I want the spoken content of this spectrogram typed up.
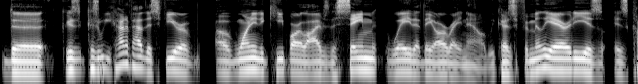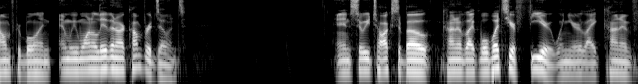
The because because we kind of have this fear of of wanting to keep our lives the same way that they are right now because familiarity is is comfortable and, and we want to live in our comfort zones. And so he talks about kind of like, well, what's your fear when you're like kind of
